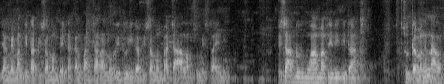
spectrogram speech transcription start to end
yang memang kita bisa membedakan pancaran nur itu hingga bisa membaca alam semesta ini. Di saat Nur Muhammad ini kita sudah mengenal,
